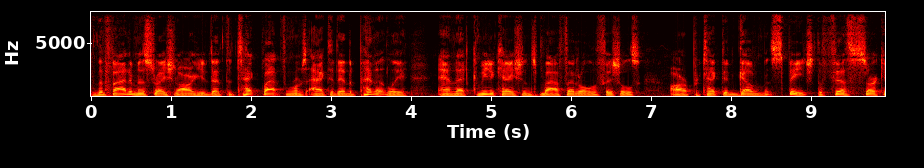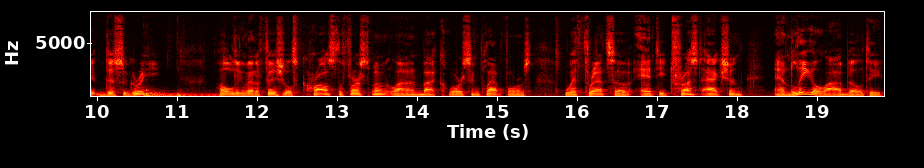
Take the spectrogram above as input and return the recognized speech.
the Biden administration argued that the tech platforms acted independently and that communications by federal officials are protected government speech, the Fifth Circuit disagreed, holding that officials crossed the First Amendment line by coercing platforms with threats of antitrust action and legal liability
